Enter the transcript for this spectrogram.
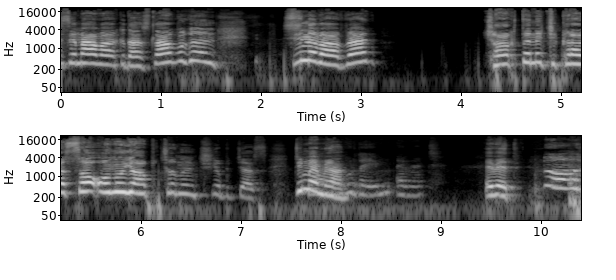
Hepinize merhaba arkadaşlar. Bugün sizinle beraber çarkta ne çıkarsa onu yap challenge yapacağız. Değil mi Emrehan? buradayım evet. Evet. Oh.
